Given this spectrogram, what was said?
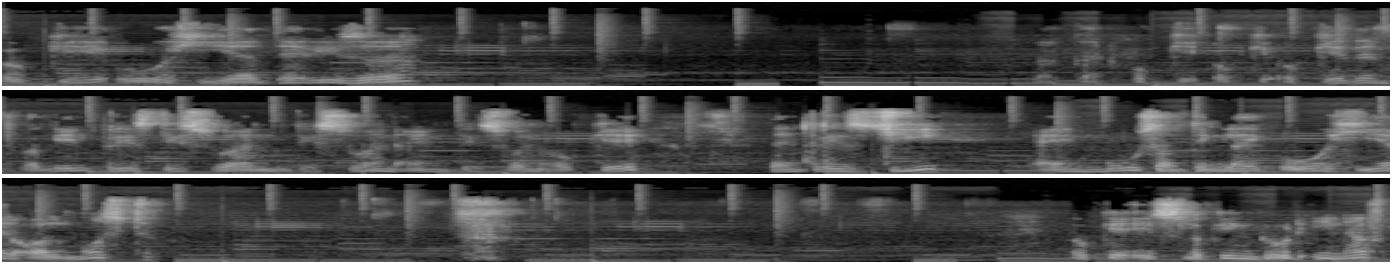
okay over here there is a okay okay okay. Then again press this one this one and this one. Okay. Then press G and move something like over here almost. Okay it's looking good enough.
